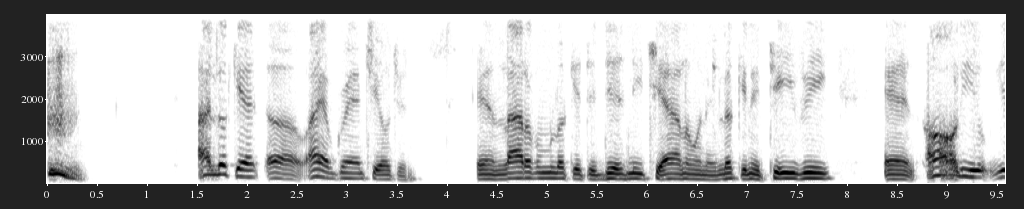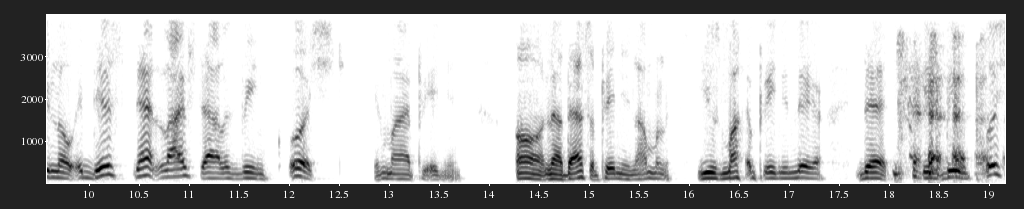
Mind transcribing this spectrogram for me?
I look at. Uh, I have grandchildren, and a lot of them look at the Disney Channel and they're looking at TV, and all you you know this that lifestyle is being pushed, in my opinion. Uh, now that's opinion. I'm gonna use my opinion there. That is being pushed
